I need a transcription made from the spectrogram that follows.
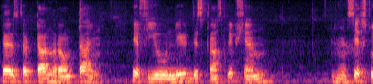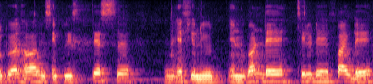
here is the turnaround time if you need this transcription uh, 6 to 12 hours you simply this uh, if you need in one day three day five day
